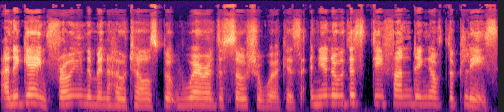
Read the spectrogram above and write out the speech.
And again, throwing them in hotels, but where are the social workers? And you know, this defunding of the police.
